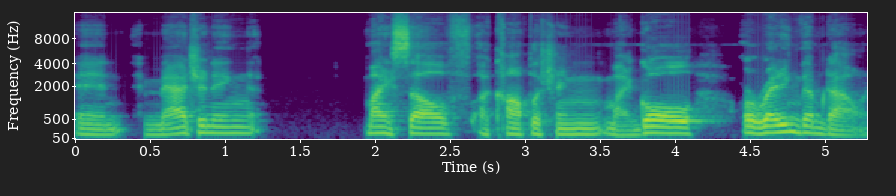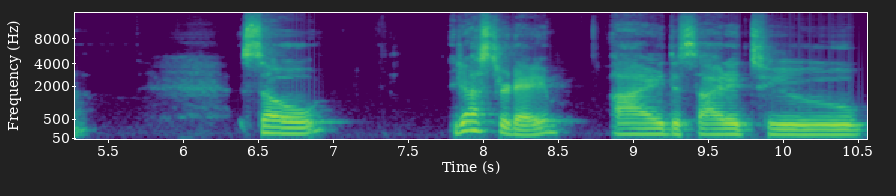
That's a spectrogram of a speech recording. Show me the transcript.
and imagining myself accomplishing my goal or writing them down. So, yesterday, I decided to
